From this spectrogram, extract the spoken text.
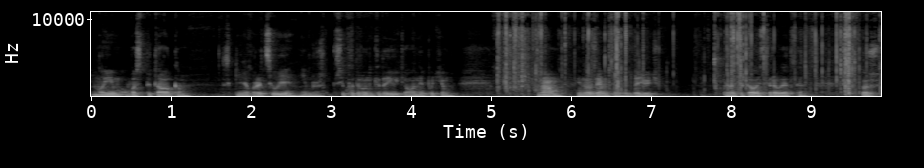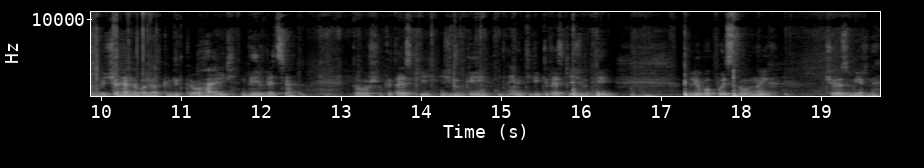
моїм воспиталкам, з ким я працюю, їм всі подарунки дають, а вони потім нам, іноземцям, віддають. Ось така ось серветка. Тож, звичайно, вони відкривають, дивляться. Тому що китайські жінки, та й не тільки китайські жінки, любопитство в них чрезмірне.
